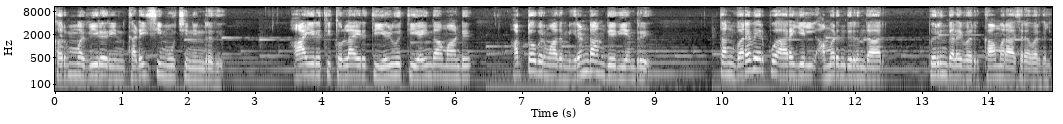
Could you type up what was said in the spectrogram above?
கர்ம வீரரின் கடைசி மூச்சு நின்றது. ஆயிரத்தி தொள்ளாயிரத்தி எழுபத்தி ஐந்தாம் ஆண்டு அக்டோபர் மாதம் இரண்டாம் தேதி அன்று தன் வரவேற்பு அறையில் அமர்ந்திருந்தார் பெருந்தலைவர் காமராஜர் அவர்கள்.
